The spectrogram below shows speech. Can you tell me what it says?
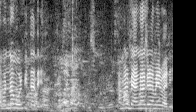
আমার নাম অর্পিতা দে। আমার ব্যাঙ্গা গ্রামের বাড়ি।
